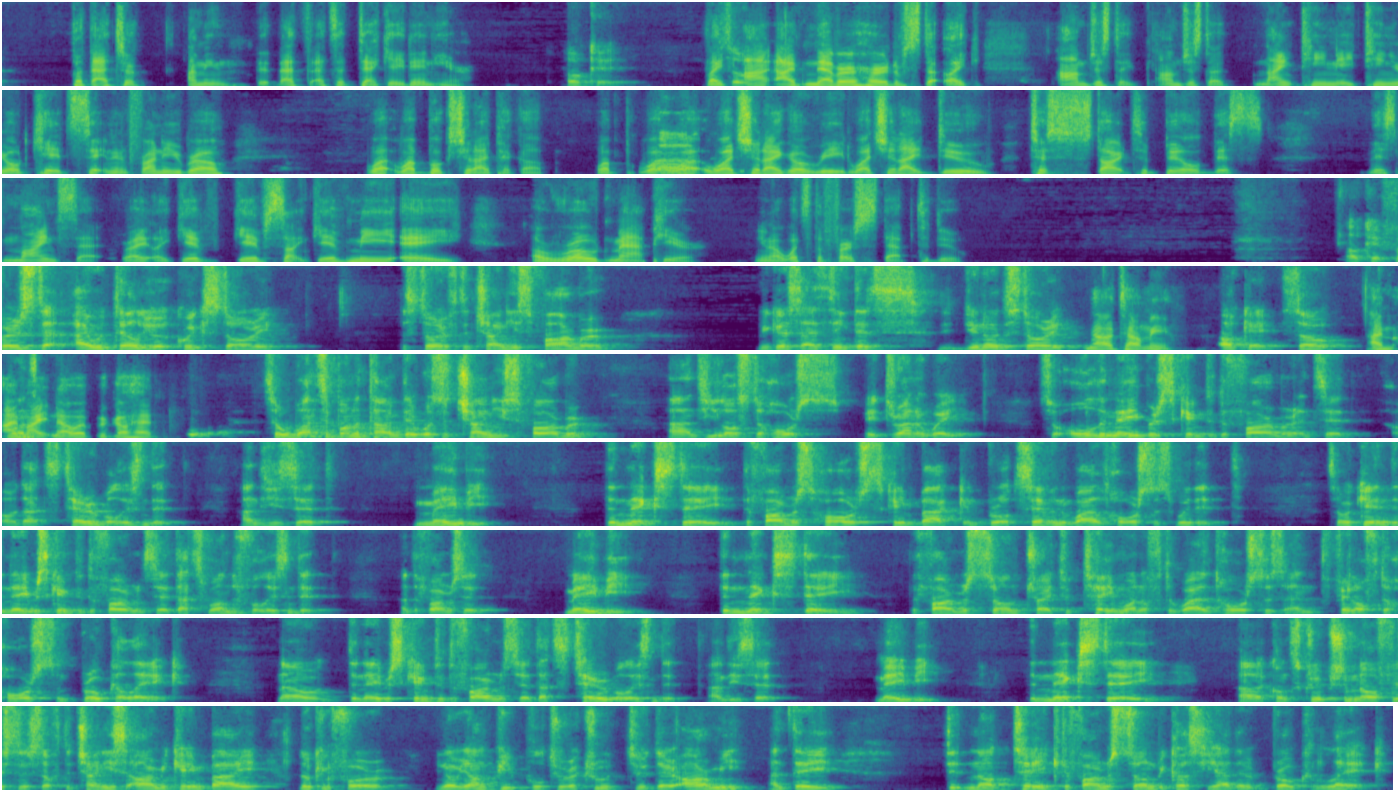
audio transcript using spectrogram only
But that took, I mean, that's that's a decade in here. Okay. Like so, I, I've never heard of stuff like I'm just a I'm just a 19, 18 year old kid sitting in front of you, bro. What what books should I pick up? What what uh, what what should I go read? What should I do to start to build this this mindset, right? Like give give some give me a a roadmap here. You know, what's the first step to do? Okay, first uh, I would tell you a quick story, the story of the Chinese farmer, because I think that's you know the story. No, tell me. Okay, so I'm, I once, might know it, but go ahead. So once upon a time, there was a Chinese farmer, and he lost a horse. It ran away. So all the neighbors came to the farmer and said, "Oh, that's terrible, isn't it?" And he said, "Maybe." The next day, the farmer's horse came back and brought seven wild horses with it. So again, the neighbors came to the farm and said, That's wonderful, isn't it? And the farmer said, Maybe. The next day, the farmer's son tried to tame one of the wild horses and fell off the horse and broke a leg. Now, the neighbors came to the farmer and said, That's terrible, isn't it? And he said, Maybe. The next day, uh, conscription officers of the Chinese army came by looking for you know young people to recruit to their army and they did not take the farmer's son because he had a broken leg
